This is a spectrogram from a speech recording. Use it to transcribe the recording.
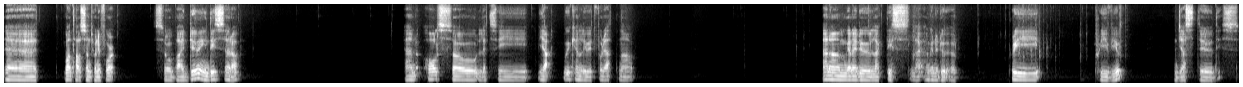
uh, 1024. So by doing this setup, and also, let's see, yeah, we can leave it for that now. And I'm gonna do like this, like I'm gonna do a pre preview. Just do this.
